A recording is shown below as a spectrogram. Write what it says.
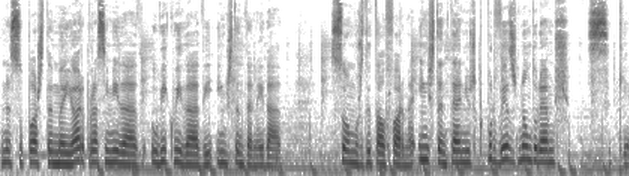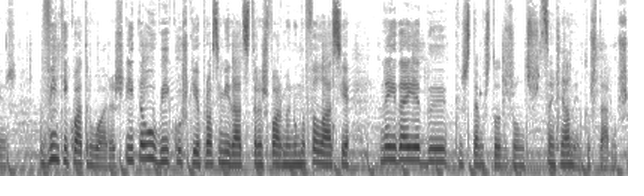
na suposta maior proximidade, ubiquidade e instantaneidade. Somos de tal forma instantâneos que por vezes não duramos sequer 24 horas e tão ubíquos que a proximidade se transforma numa falácia na ideia de que estamos todos juntos sem realmente o estarmos.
